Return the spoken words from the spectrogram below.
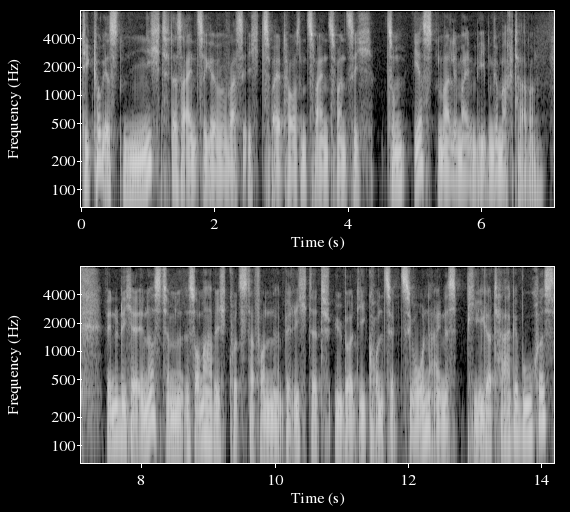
TikTok ist nicht das Einzige, was ich 2022 zum ersten Mal in meinem Leben gemacht habe. Wenn du dich erinnerst, im Sommer habe ich kurz davon berichtet über die Konzeption eines Pilgertagebuches.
